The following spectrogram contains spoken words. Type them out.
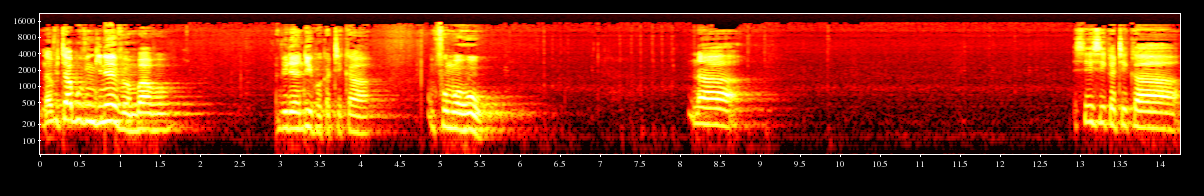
na vitabu vinginevyo ambavyo viliandikwa katika mfumo huu. Na sisi katika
